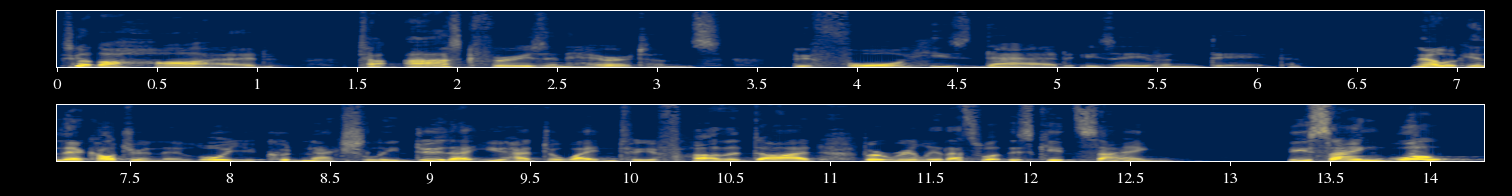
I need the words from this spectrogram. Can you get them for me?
He's got the hide to ask for his inheritance before his dad is even dead. Now, look, in their culture, in their law, you couldn't actually do that. You had to wait until your father died. But really, that's what this kid's saying. He's saying, well,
